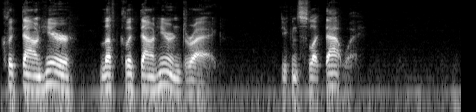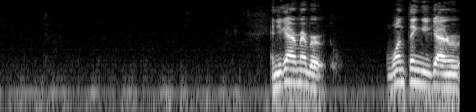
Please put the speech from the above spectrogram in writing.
click down here, left click down here and drag. You can select that way. And you got to remember, one thing you got to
